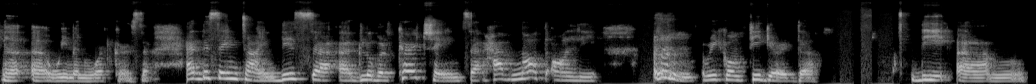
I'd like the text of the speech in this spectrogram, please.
Uh, uh, women workers. At the same time, these uh, global care chains have not only reconfigured the um,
